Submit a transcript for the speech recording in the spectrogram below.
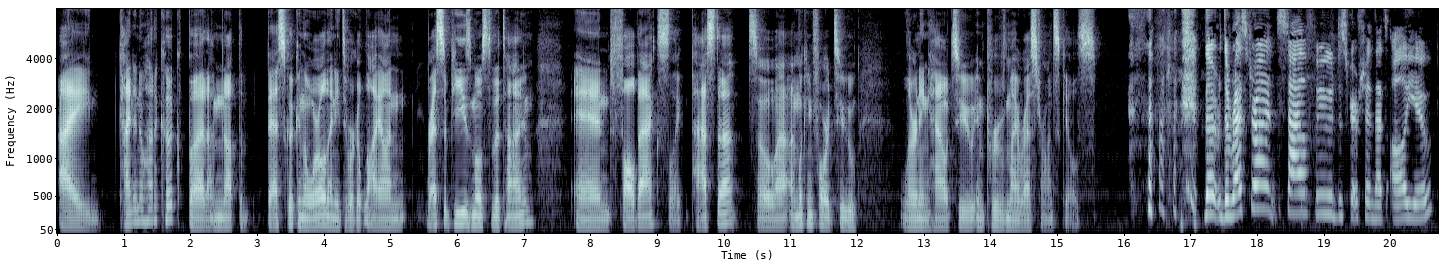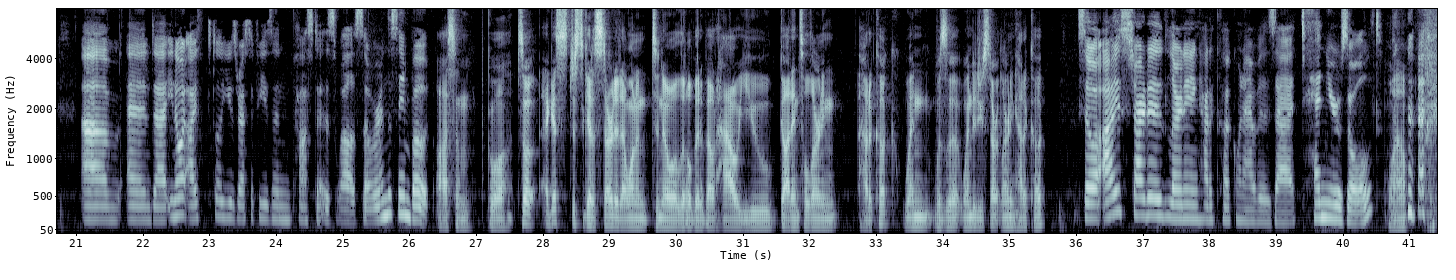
I kind of know how to cook, but I'm not the best cook in the world. I need to rely on recipes most of the time and fallbacks like pasta. So uh, I'm looking forward to learning how to improve my restaurant skills. the the restaurant style food description that's all you um, and uh, you know what? I still use recipes in pasta as well. So we're in the same boat. Awesome. Cool. So I guess just to get us started, I wanted to know a little bit about how you got into learning how to cook. When was the when did you start learning how to cook? So I started learning how to cook when I was uh, 10 years old. Wow.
